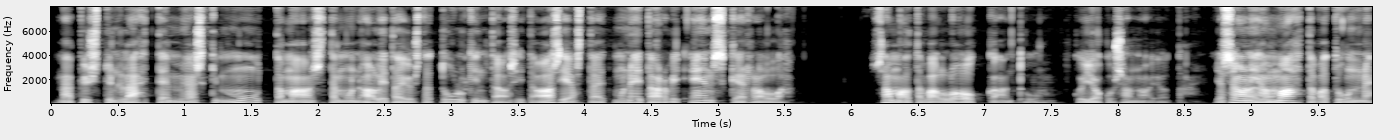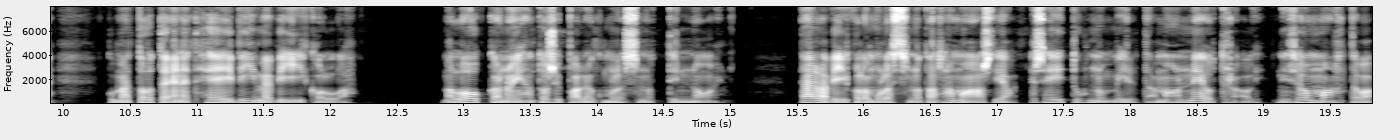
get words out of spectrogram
mä pystyn lähteä myöskin muuttamaan sitä mun alitajuista tulkintaa siitä asiasta, että mun ei tarvi ensi kerralla samalla tavalla loukkaantua, kun joku sanoo jotain. Ja se on Aivan. ihan mahtava tunne, kun mä totean, että hei, viime viikolla mä loukkaannut ihan tosi paljon, kun mulle sanottiin noin. Tällä viikolla mulle sanotaan sama asia ja se ei tunnu miltä, mä oon neutraali. Niin se on mahtava.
